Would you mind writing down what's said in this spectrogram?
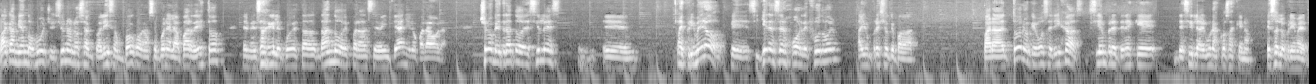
va cambiando mucho y si uno no se actualiza un poco, no se pone a la par de esto, el mensaje que le puede estar dando es para hace 20 años y no para ahora. Yo lo que trato de decirles eh, es primero que si quieren ser jugador de fútbol, hay un precio que pagar. Para todo lo que vos elijas, siempre tenés que decirle algunas cosas que no. Eso es lo primero.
